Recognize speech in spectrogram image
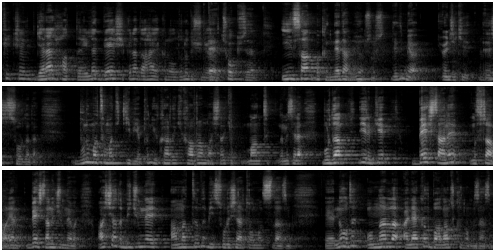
fikrin genel hatlarıyla D şıkkına daha yakın olduğunu düşünüyorum. Evet çok güzel. İnsan bakın neden biliyor musunuz? Dedim ya önceki e, soruda da. Bunu matematik gibi yapın. Yukarıdaki kavramla aşağıdaki mantıklı. Mesela burada diyelim ki 5 tane mısra var. Yani 5 tane cümle var. Aşağıda bir cümle anlattığında bir soru işareti olması lazım. E, ne olacak? Onlarla alakalı bağlantı kurmamız lazım.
